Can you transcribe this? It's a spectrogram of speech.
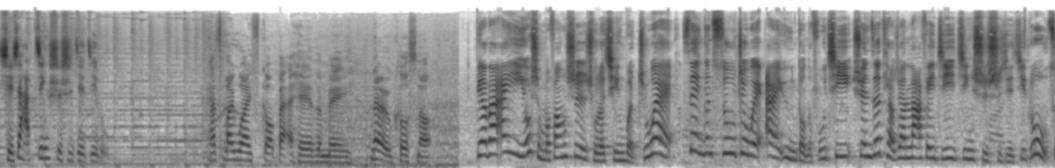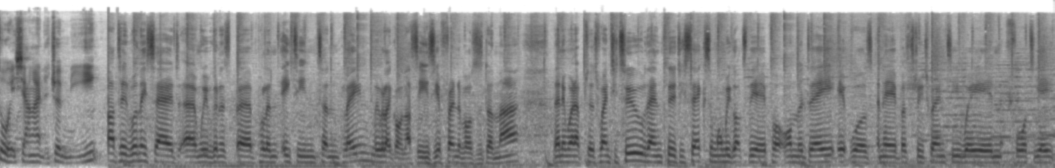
写下惊世世界纪录。Has my wife got better hair than me? No, of course not. 表达爱意有什么方式？除了亲吻之外，Sam 跟苏这位爱运动的夫妻选择挑战拉飞机金氏世界纪录，作为相爱的证明。Started when they said um, we were going to uh, pull an 18-ton plane. We were like, oh, that's easy. A friend of ours has done that. Then it went up to 22, then 36, and when we got to the airport on the day, it was an Airbus 320 weighing 48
